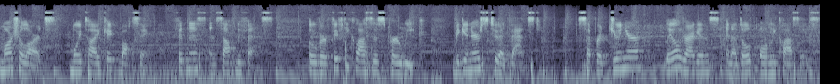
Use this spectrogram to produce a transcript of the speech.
Martial arts, Muay Thai kickboxing, fitness, and self defense. Over 50 classes per week, beginners to advanced. Separate junior, little dragons, and adult only classes.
